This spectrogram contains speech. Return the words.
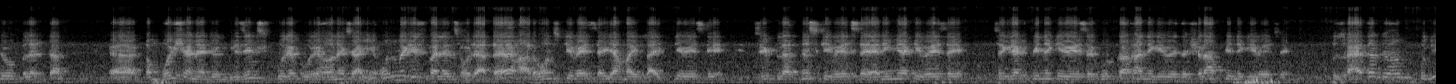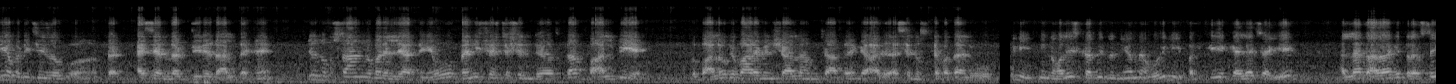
जो ब्लड का कंपोजिशन है, जो इंग्रीडियंट्स पूरे पूरे होने चाहिए, उनमें डिसबैलेंस हो जाता है। हार्मोन्स की वजह से या हमारी लाइफ की वजह से स्लीपलेसनेस की वजह से एनीमिया की वजह से सिगरेट पीने की वजह से, गुटखा खाने की वजह से, शराब पीने की वजह से तो ज़्यादातर जो हम खुद ही अपनी चीज़ों को ऐसे अंदर धीरे डालते हैं, जो नुकसान में बदल जाती हैं। वो मैनिफेस्टेशन जो है, उसका बाल भी है। तो बालों के बारे में इंशाल्लाह हम चाहते हैं कि आज ऐसे नुस्खे बताए लोगों को। इतनी नॉलेज कभी दुनिया में हो ही नहीं, बल्कि ये कहना चाहिए अल्लाह ताला की तरफ़ से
